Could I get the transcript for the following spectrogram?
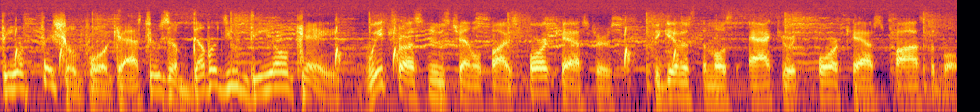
the official forecasters of WDOK. We trust News Channel 5's forecasters to give us the most accurate forecast possible.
